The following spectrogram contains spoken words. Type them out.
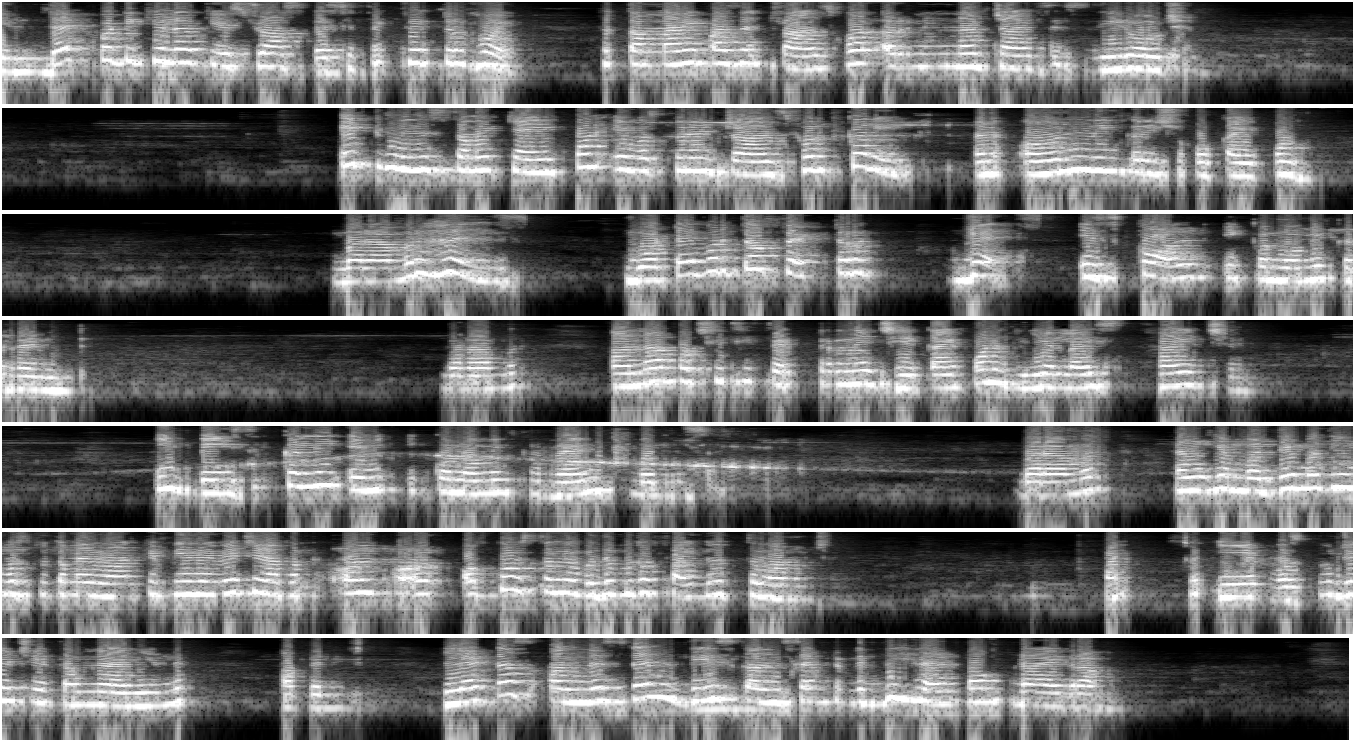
ઇન ધેટ પર્ટિક્યુલર કેસ જો આ સ્પેસિફિક ફેક્ટર હોય, તો તમારી પાસે ટ્રાન્સફર અર્નિંગના ચાન્સીસ ઝીરો છે. ઇટ મીન્સ તમે ક્યાંય પણ એ વસ્તુને ટ્રાન્સફર કરી અને અર્ન નહીં કરી શકો કંઈ પણ. બરાબર? Hence whatever the factor gets is called economic rent બરાબર આના પછીથી ફેક્ટરને જે કાંઈ પણ રિયલાઇઝ થાય છે એ બેસિકલી એની ઇકોનોમિક રેન્ટ બનશે બરાબર કારણ કે બધે બધી વસ્તુ તમે માર્કેટની અંદર વેચી નાખો ઓફકોર્સ તમને બધો બધો ફાયદો જ થવાનો છે સો એ એક વસ્તુ જે છે તમને આની અંદર આપેલી છે let us understand this concept with the help of diagram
